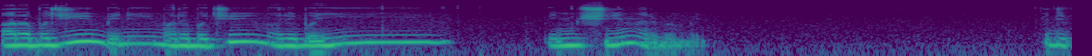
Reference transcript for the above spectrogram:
Arabacıyım benim arabacıyım arabayım. Benim şirin arabam benim. Hadi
